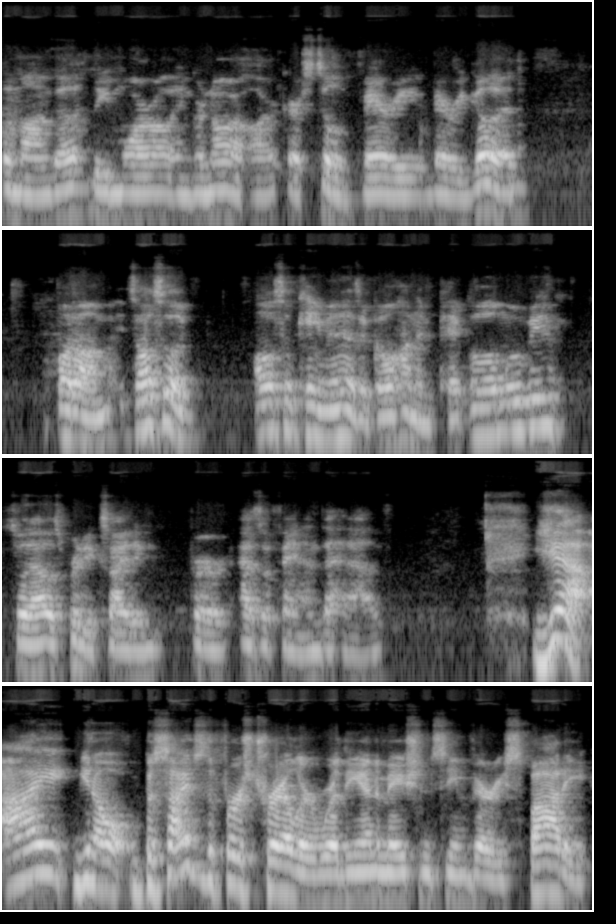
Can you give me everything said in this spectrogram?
the manga. The Moro and Granolah arc are still very, very good. But um, it's also also came in as a Gohan and Piccolo movie, so that was pretty exciting for as a fan to have. Yeah, I, you know, besides the first trailer where the animation seemed very spotty,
